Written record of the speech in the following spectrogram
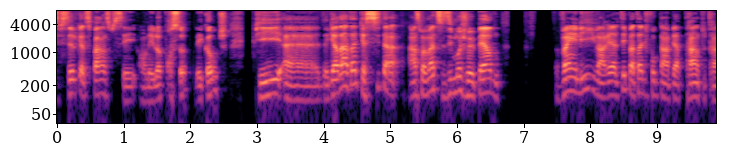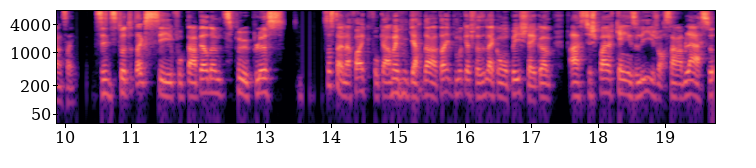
difficile que tu penses, puis c'est, on est là pour ça, les coachs. Puis euh, de garder en tête que si en ce moment tu dis, moi je veux perdre 20 livres, en réalité peut-être il faut que tu en perdes 30 ou 35. Tu dis-toi tout le temps que c'est, faut que tu en perdes un petit peu plus ça, c'est une affaire qu'il faut quand même garder en tête. Moi, quand je faisais de la compé, j'étais comme, ah, si je perds 15 livres, je vais ressembler à ça.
